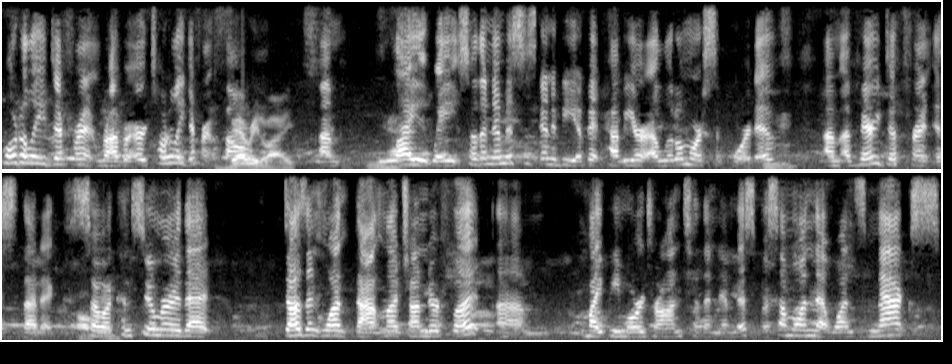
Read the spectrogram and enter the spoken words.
Totally different rubber or totally different foam. very light. um, Yeah. lightweight. So the Nimbus is going to be a bit heavier, a little more supportive, Mhm. um, a very different aesthetic. So a Okay. consumer that doesn't want that much underfoot um, might be more drawn to the Nimbus, but someone that wants max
